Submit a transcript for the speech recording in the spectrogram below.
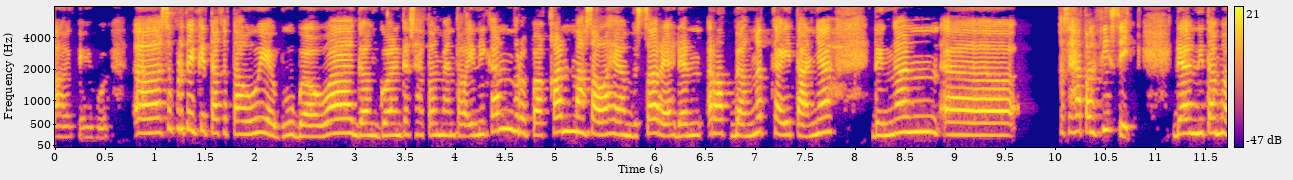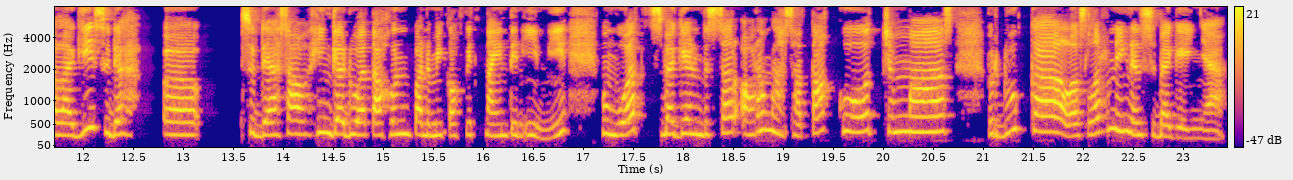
Oke Bu, uh, seperti yang kita ketahui ya Bu, bahwa gangguan kesehatan mental ini kan merupakan masalah yang besar ya, dan erat banget kaitannya dengan uh, kesehatan fisik. Dan ditambah lagi sudah uh, sudah hingga dua tahun pandemi COVID-19 ini membuat sebagian besar orang merasa takut, cemas, berduka, lost learning, dan sebagainya.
